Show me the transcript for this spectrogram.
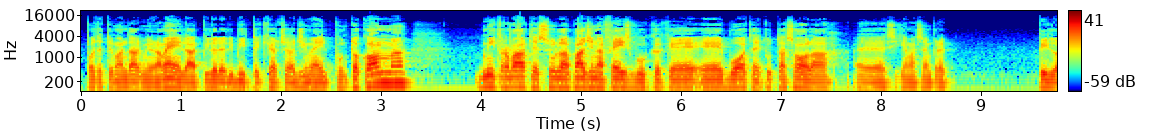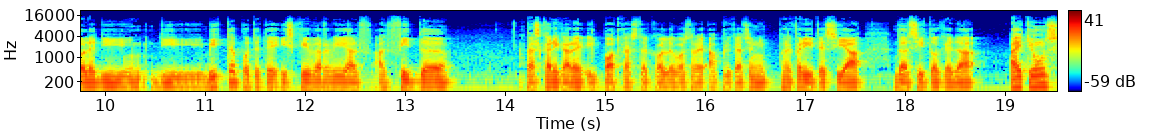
Potete mandarmi una mail a pilloledibit.gmail.com mi trovate sulla pagina Facebook che è vuota e tutta sola, eh, si chiama sempre pillole di, di bit, potete iscrivervi al, al feed per scaricare il podcast con le vostre applicazioni preferite sia dal sito che da iTunes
